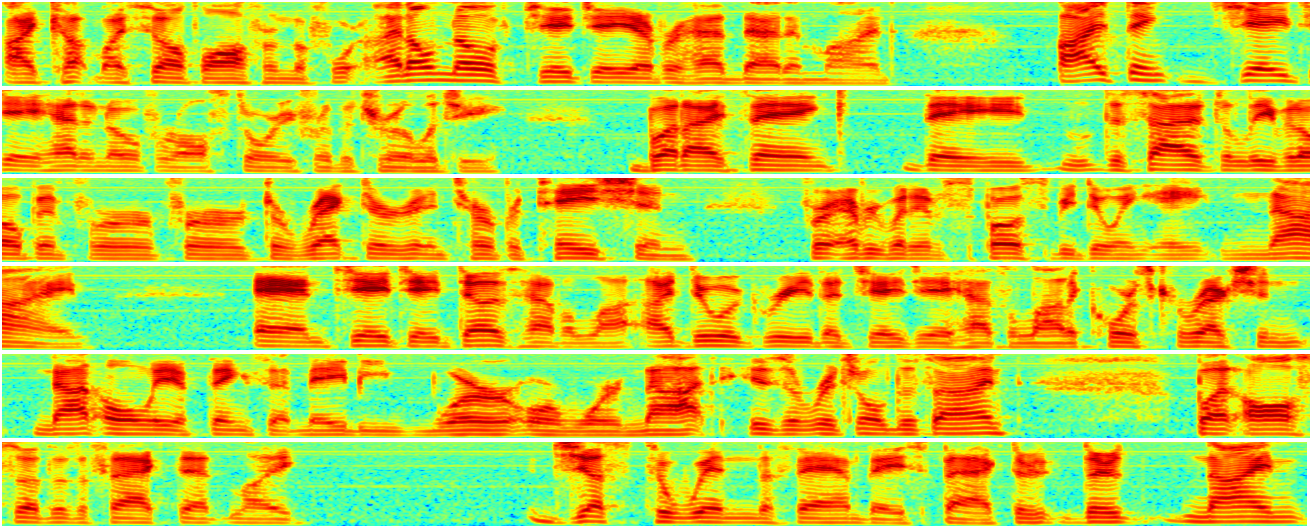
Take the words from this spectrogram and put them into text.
I cut myself off from the force. I don't know if JJ ever had that in mind. I think JJ had an overall story for the trilogy, but I think they decided to leave it open for for director interpretation for everybody that was supposed to be doing eight and nine. And JJ does have a lot. I do agree that JJ has a lot of course correction, not only of things that maybe were or were not his original design, but also to the fact that like just to win the fan base back. There, there nine.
